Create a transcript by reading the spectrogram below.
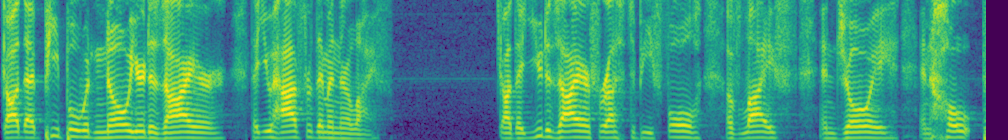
God, that people would know your desire that you have for them in their life. God, that you desire for us to be full of life and joy and hope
